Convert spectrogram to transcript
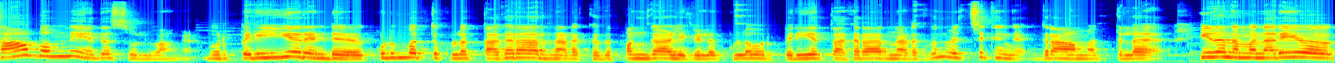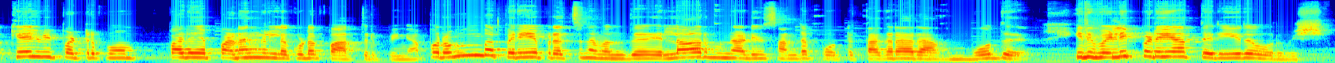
சாபம்னு எதை சொல்லுவாங்க? ஒரு பெரிய ரெண்டு குடும்பத்துக்குள்ளே தகராறு நடக்குது. பங்காளிகளுக்குள்ளே ஒரு பெரிய தகராறு நடக்குதுன்னு வச்சுக்கோங்க கிராமத்தில். இதை நம்ம நிறைய கேள்விப்பட்டிருப்போம். பழைய படங்களில் கூட பார்த்துருப்பீங்க. அப்போ ரொம்ப பெரிய பிரச்சனை வந்து எல்லார் முன்னாடியும் சண்டை போட்டு தகராறு ஆகும்போது இது வெளிப்படையாக தெரிகிற ஒரு விஷயம்.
